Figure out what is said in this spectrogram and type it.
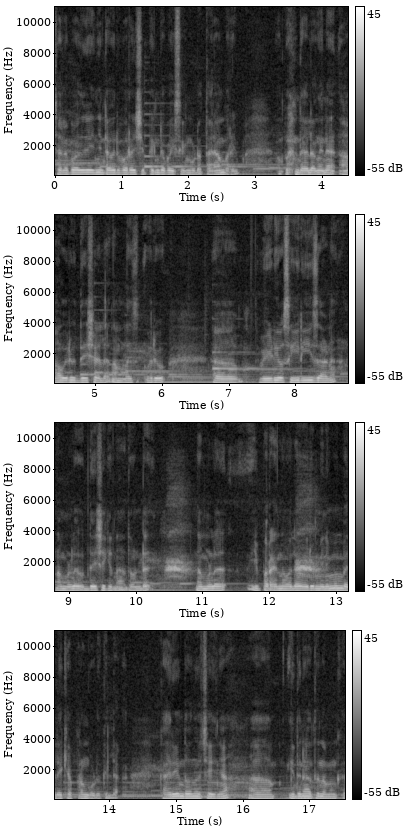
ചിലപ്പോൾ അത് കഴിഞ്ഞിട്ട് അവർ പറയും ഷിപ്പിങ്ങിന്റെ പൈസയും കൂടെ തരാൻ പറയും. അപ്പോൾ എന്തായാലും അങ്ങനെ ആ ഒരു ഉദ്ദേശമല്ല. നമ്മൾ ഒരു വീഡിയോ സീരീസാണ് നമ്മൾ ഉദ്ദേശിക്കുന്നത്. അതുകൊണ്ട് നമ്മൾ ഈ പറയുന്ന പോലെ ഒരു മിനിമം വിലയ്ക്ക് അപ്പുറം കൊടുക്കില്ല. കാര്യം എന്താണെന്ന് വെച്ച് കഴിഞ്ഞാൽ ഇതിനകത്ത് നമുക്ക്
